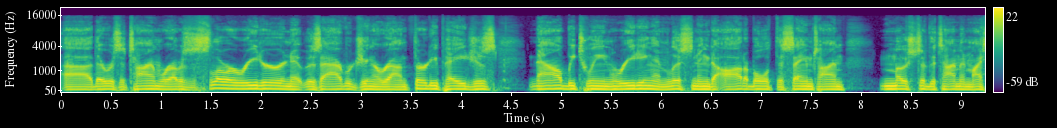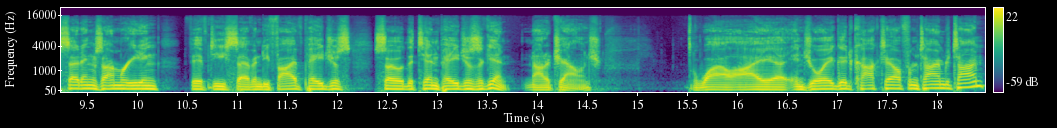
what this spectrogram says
Uh, there was a time where I was a slower reader and it was averaging around 30 pages. Now, between reading and listening to Audible at the same time, most of the time in my settings, I'm reading 50, 75 pages. So the 10 pages, again, not a challenge. While I uh, enjoy a good cocktail from time to time,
